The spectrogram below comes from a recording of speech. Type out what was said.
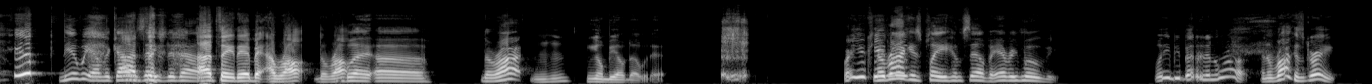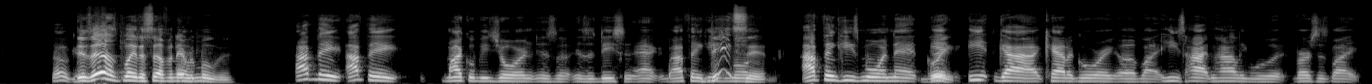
then we have a conversation about. I'll take that back. I rock the rock. but uh, The Rock. mm-hmm. You gonna be able to with that. Where you kidding? The? Rock me? has played himself in every movie. Will he be better than the Rock? And the Rock is great. Okay. Denzel's played himself in every Okay. movie. I think I think Michael B. Jordan is a is a decent actor, but I think he's more. I think he's more in that Great. it, it guy category of like he's hot in Hollywood versus like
